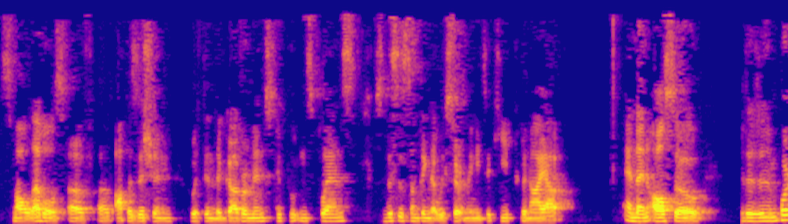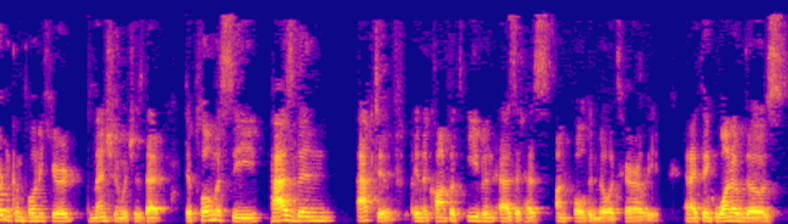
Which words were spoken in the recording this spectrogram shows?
small levels of, of opposition within the government to Putin's plans. So this is something that we certainly need to keep an eye out. And then also there's an important component here to mention, which is that diplomacy has been active in the conflict even as it has unfolded militarily. And I think one of those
